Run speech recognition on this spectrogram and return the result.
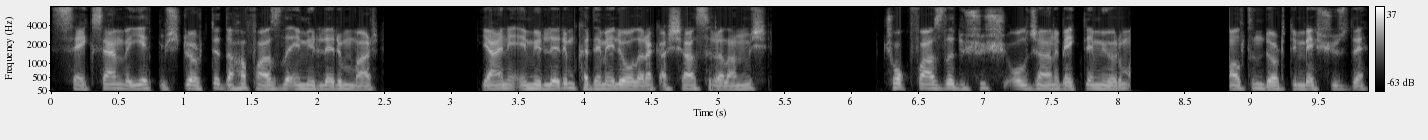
80 ve 74'te daha fazla emirlerim var. Yani emirlerim kademeli olarak aşağı sıralanmış. Çok fazla düşüş olacağını beklemiyorum. Altın 4500'de.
